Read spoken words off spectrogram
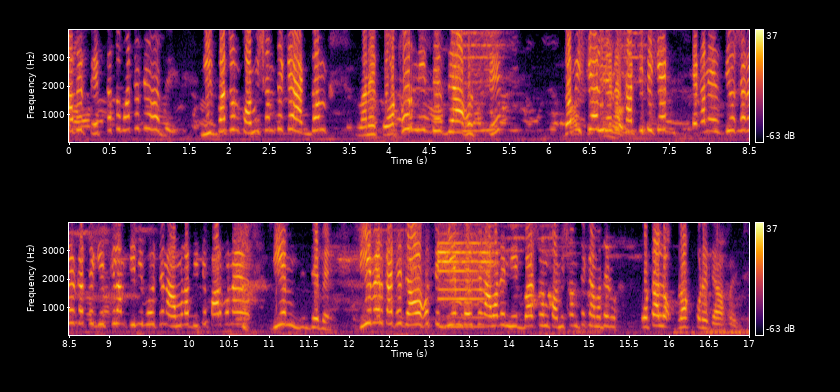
তাদের পেটটা তো বাঁচাতে হবে। নির্বাচন কমিশন থেকে একদম মানে কঠোর নির্দেশ দেওয়া হচ্ছে। ডোমিসিয়াল যেটা সার্টিফিকেট এখানে এসডিও স্যারের কাছে গিয়েছিলাম তিনি বলছেন আমরা দিতে পারব না ডিএম দেবেন। ডিএম এর কাছে যাওয়া হচ্ছে ডিএম বলছেন আমাদের নির্বাচন কমিশন থেকে আমাদের ওটা ব্লক করে দেওয়া হয়েছে।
